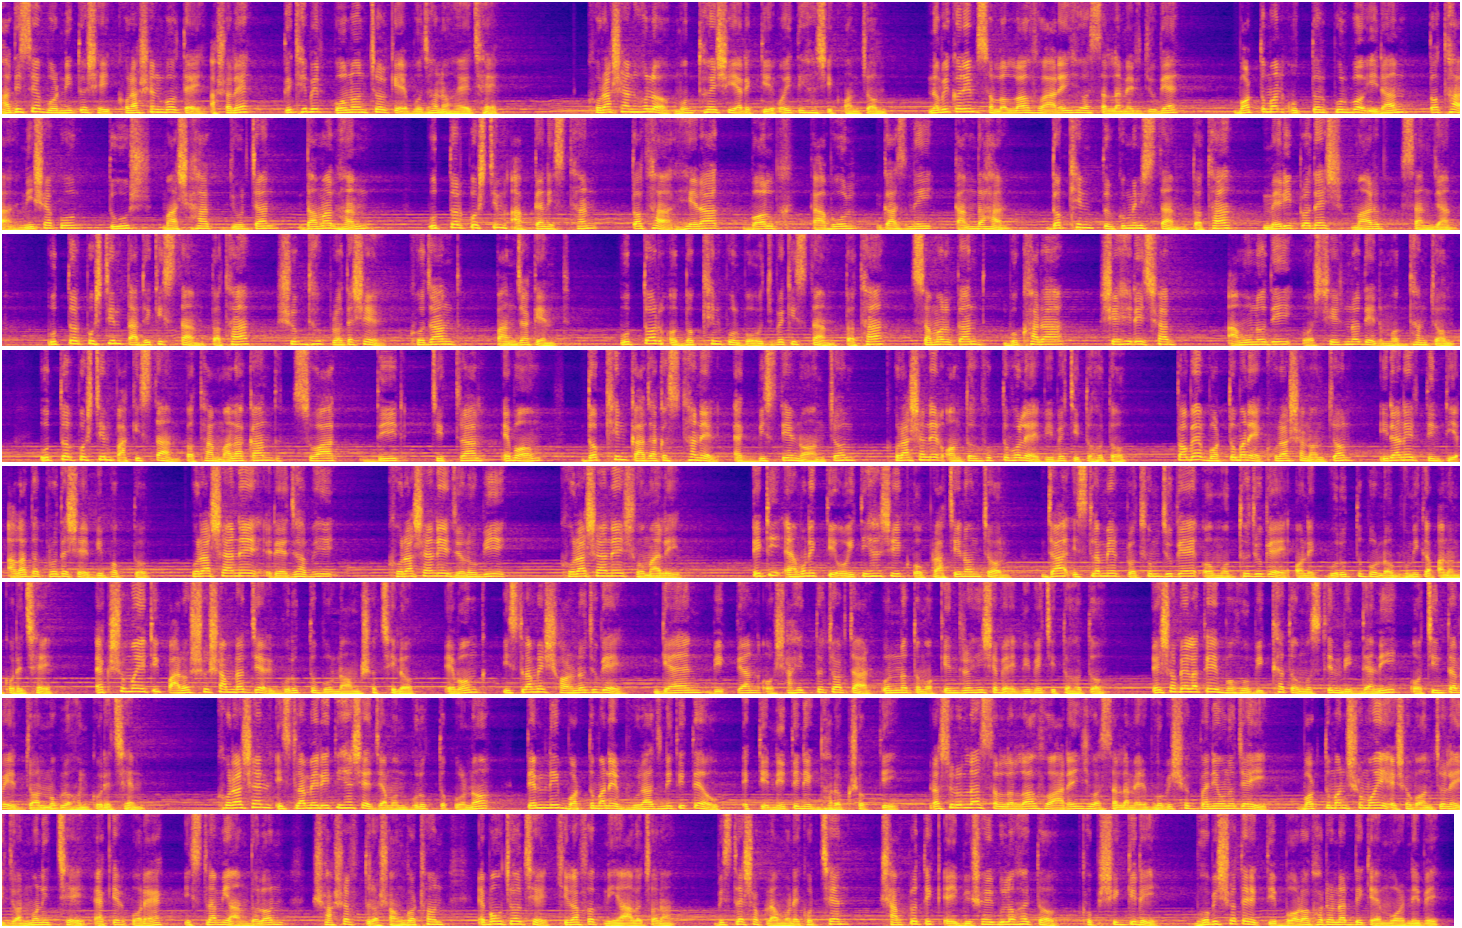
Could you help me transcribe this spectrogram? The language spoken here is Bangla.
হাদিসে বর্ণিত সেই খোরাসান বলতে আসলে পৃথিবীর কোন অঞ্চলকে বোঝানো হয়েছে। খোরাসান হল মধ্য এশিয়ার একটি ঐতিহাসিক অঞ্চল। নবী করিম আলহিহাসাল্লামের যুগে বর্তমান উত্তর পূর্ব ইরান তথা নিশাপুর, তুষ মাসহাদ জুরজান, দামাঘান, উত্তর পশ্চিম আফগানিস্তান তথা হেরাত, বলখ, কাবুল, গাজনি কান্দাহার দক্ষিণ তুর্কমেনিস্তান তথা মেরি প্রদেশ মার্ভ সানজান। উত্তর পশ্চিম তাজিকিস্তান তথা শুদ্ধ প্রদেশের খোজান্ত পাঞ্জাকেন্ট, উত্তর ও দক্ষিণ পূর্ব উজবেকিস্তান তথা সমরকান্দ, বুখারা শেহরিসাদ আমু নদী ও শির নদীর মধ্যাঞ্চল, উত্তর পশ্চিম পাকিস্তান তথা মালাকান্দ, সোয়াত, দীর, চিত্রাল এবং দক্ষিণ কাজাকস্তানের এক বিস্তীর্ণ অঞ্চল খোরাসানের অন্তর্ভুক্ত বলে বিবেচিত হতো। তবে বর্তমানে খোরাসান অঞ্চল ইরানের তিনটি আলাদা প্রদেশে বিভক্ত। খোরাসানে রেজাবি, খোরাসানে জনবি খোরাসানে সোমালি। এটি এমন একটি ঐতিহাসিক ও প্রাচীন অঞ্চল, যা ইসলামের প্রথম যুগে ও মধ্যযুগে অনেক গুরুত্বপূর্ণ ভূমিকা পালন করেছে। একসময় এটি পারস্য সাম্রাজ্যের গুরুত্বপূর্ণ অংশ ছিল এবং ইসলামের স্বর্ণযুগে জ্ঞান, বিজ্ঞান ও সাহিত্য চর্চার অন্যতম কেন্দ্র হিসেবে বিবেচিত হতো। এসব এলাকায় বহু বিখ্যাত মুসলিম বিজ্ঞানী ও চিন্তাবিদ জন্মগ্রহণ করেছেন। খোরাসান ইসলামের ইতিহাসে যেমন গুরুত্বপূর্ণ, তেমনি বর্তমানে ভূরাজনীতিতেও একটি নীতি নির্ধারক শক্তি। রাসুল্লাহ সাল্লাহ আলহাসাল্লামের ভবিষ্যৎবাণী অনুযায়ী, বর্তমান সময়ে এসব অঞ্চলেই জন্ম নিচ্ছে একের পর এক ইসলামী আন্দোলন, সশস্ত্র সংগঠন এবং চলছে খিলাফত নিয়ে আলোচনা। বিশ্লেষকরা মনে করছেন, সাম্প্রতিক এই বিষয়গুলো হয়তো খুব শিগগিরই ভবিষ্যতের একটি বড় ঘটনার দিকে মোড় নেবে।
